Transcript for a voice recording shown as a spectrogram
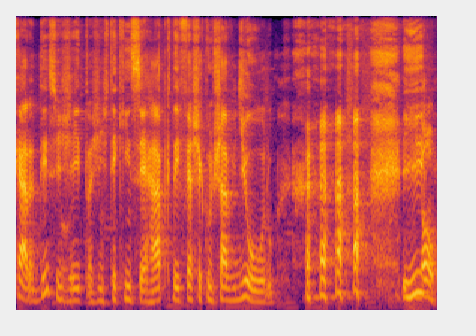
cara, desse jeito a gente tem que encerrar, porque daí fecha com chave de ouro. e oh.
